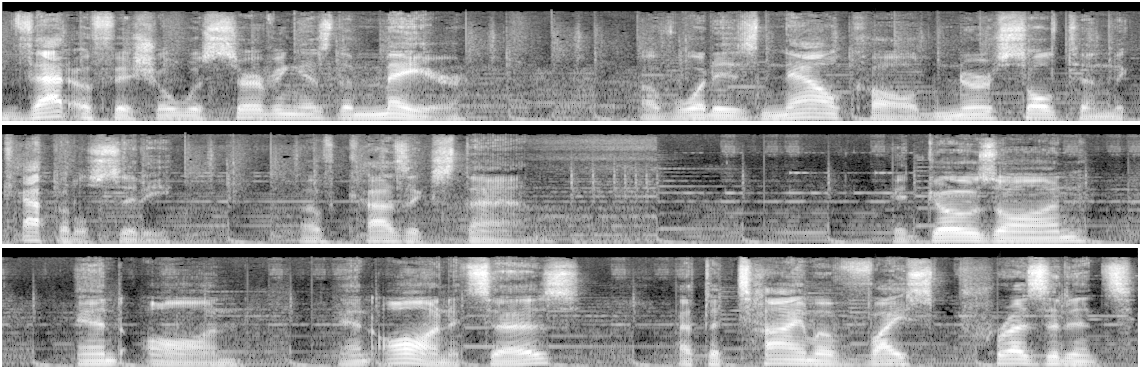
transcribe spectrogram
That official was serving as the mayor of what is now called Nur Sultan, the capital city of Kazakhstan. It goes on and on and on. It says, at the time of Vice President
